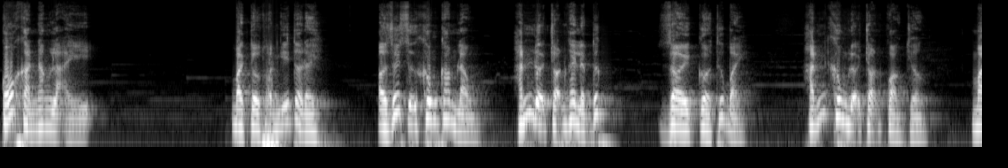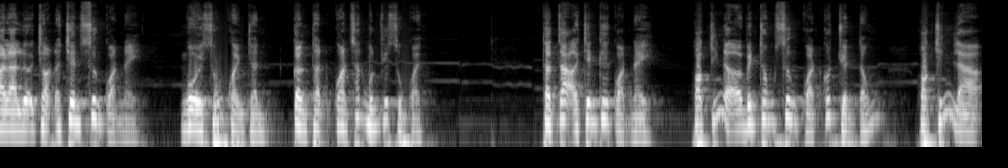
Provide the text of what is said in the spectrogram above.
Có khả năng lại Bạch Tiểu Thuần nghĩ tới đây. Ở dưới sự không cam lòng, Hắn lựa chọn ngay lập tức Rời cửa thứ bảy. Hắn không lựa chọn quảng trường, Mà là lựa chọn ở trên xương quạt này, Ngồi xuống quanh chân, Cẩn thận quan sát bốn phía xung quanh. Thật ra ở trên cây quạt này, Hoặc chính là ở bên trong xương quạt có truyền tống, Hoặc chính là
